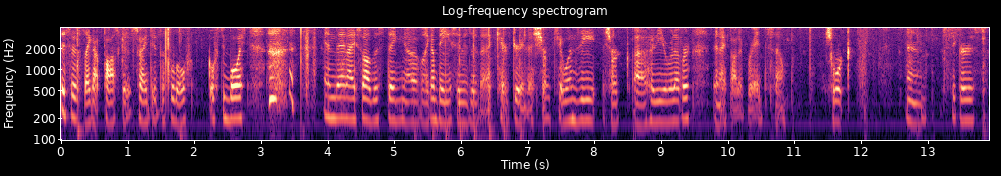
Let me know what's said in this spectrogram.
This is I got Posca, so I did this little ghosty boy. and then I saw this thing of like a base. It was of a character in a shark onesie, shark uh, hoodie or whatever. And I thought of red, so shark and stickers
